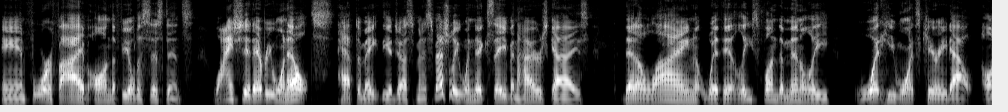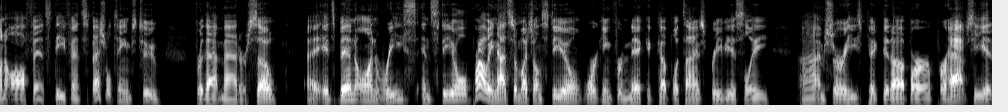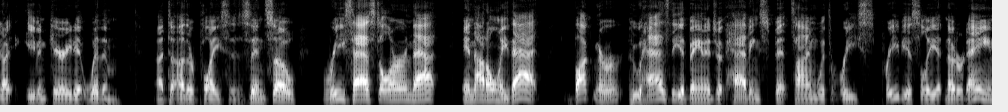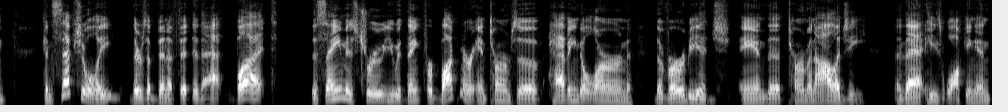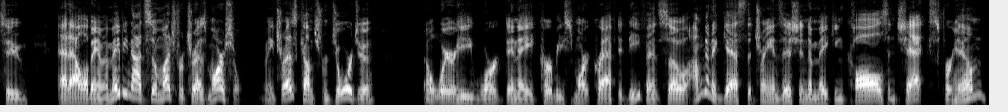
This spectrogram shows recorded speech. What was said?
and four or five on the field assistants, why should everyone else have to make the adjustment, especially when Nick Saban hires guys that align with at least fundamentally what he wants carried out on offense, defense, special teams too, for that matter. So uh, it's been on Rees and Steele, probably not so much on Steele, working for Nick a couple of times previously. Uh, I'm sure he's picked it up, or perhaps he had uh, even carried it with him uh, to other places. And so Rees has to learn that. And not only that, Buchner, who has the advantage of having spent time with Rees previously at Notre Dame, conceptually, there's a benefit to that. But the same is true, you would think, for Buchner in terms of having to learn the verbiage and the terminology that he's walking into at Alabama. Maybe not so much for Trez Marshall. I mean, Trez comes from Georgia, Uh, where he worked in a Kirby Smart crafted defense. So I'm going to guess the transition to making calls and checks for him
